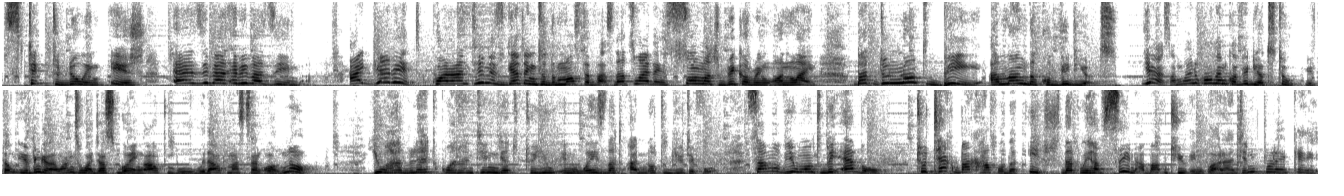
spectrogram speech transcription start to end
stick to doing ish eh, eziba- ebibazimba eh, I get it. Quarantine is getting to the most of us. That's why there's so much bickering online. But do not be among the COVIDiots. Yes, I'm going to call them COVIDiots too. You th- you think they're the ones who are just going out without masks and all. No. You have let quarantine get to you in ways that are not beautiful. Some of you won't be able to take back half of the itch that we have seen about you in quarantine. Tuleke.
